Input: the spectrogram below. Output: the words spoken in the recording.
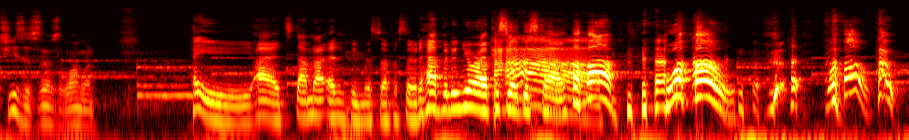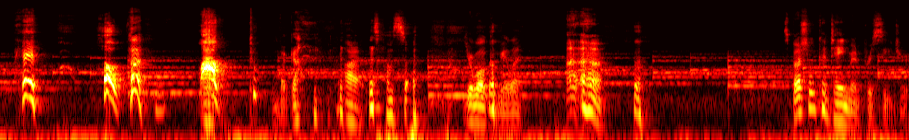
Jesus, that was a long one. Hey, I, it's, I'm not editing this episode. It happened in your episode this Ah! time. Whoa! Whoa! How? Hey! Whoa! Wow! My god. Alright, I'm sorry. You're welcome, Eli. Special containment procedure.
